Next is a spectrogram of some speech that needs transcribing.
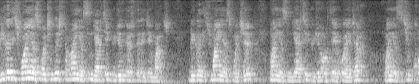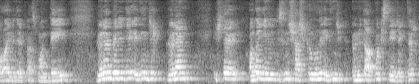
Bigadiç Manyas maçında işte Manyas'ın gerçek gücünü göstereceği maç. Bigadiç Manyas maçı Manyas'ın gerçek gücünü ortaya koyacak. Manyas için kolay bir deplasman değil. Gönen Belediye Edincik, Gönen işte ada yenilgisinin şaşkınlığını Edincik önünde atmak isteyecektir.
